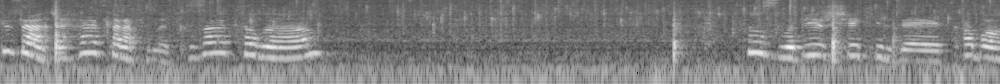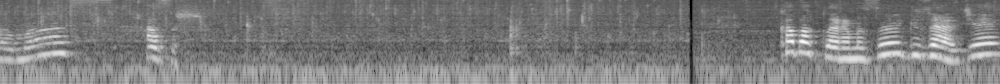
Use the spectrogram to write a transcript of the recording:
güzelce her tarafını kızartalım. Hızlı bir şekilde kabağımız hazır. Kabaklarımızı güzelce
